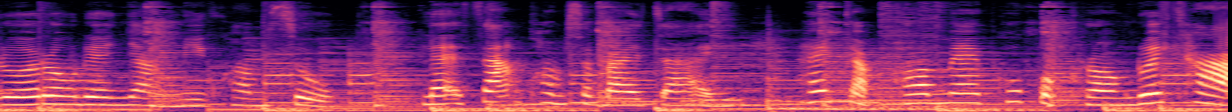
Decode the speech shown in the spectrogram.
รั้วโรงเรียนอย่างมีความสุข และสร้างความสบายใจ ให้กับพ่อแม่ผู้ปกครองด้วยค่ะ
